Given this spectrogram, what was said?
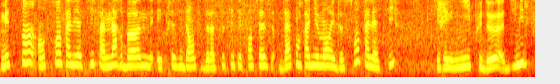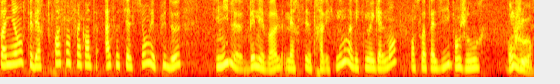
Médecin en soins palliatifs à Narbonne et présidente de la Société française d'accompagnement et de soins palliatifs, qui réunit plus de 10 000 soignants, fédère 350 associations et plus de 6 000 bénévoles. Merci d'être avec nous. Avec nous également, François Pazzi. Bonjour. Bonjour.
